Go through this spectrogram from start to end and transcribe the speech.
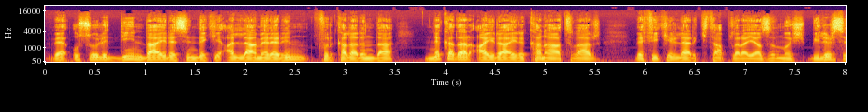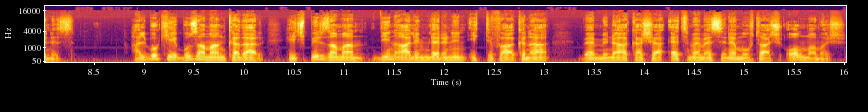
ve usulü din dairesindeki allamelerin fırkalarında ne kadar ayrı ayrı kanaatlar ve fikirler kitaplara yazılmış bilirsiniz. Halbuki bu zaman kadar hiçbir zaman din alimlerinin ittifakına ve münakaşa etmemesine muhtaç olmamış.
